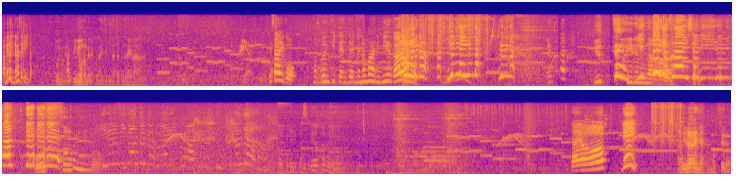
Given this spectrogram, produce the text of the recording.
あメロディー流すだけでいいんだ。でも今ね微妙なんでね。答え的になっちゃったんじゃないかな。で最後の分岐点で目の前にミュウが現れるから。あイルミナイルミナ。イルミナ言ってよイルミナ言ったじゃん最初にイルミナって。遅いよ。イルミナとかフワリンゴ当てるって言ったじゃんいや取れるかそれを取るんだだよー。イェイ。あいらないんだもう癖だよ。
